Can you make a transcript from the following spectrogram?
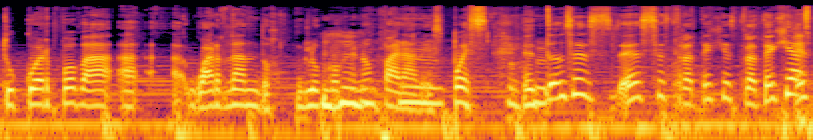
tu cuerpo va a- a- guardando glucógeno para después. Entonces, es estrategia, estrategia Es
